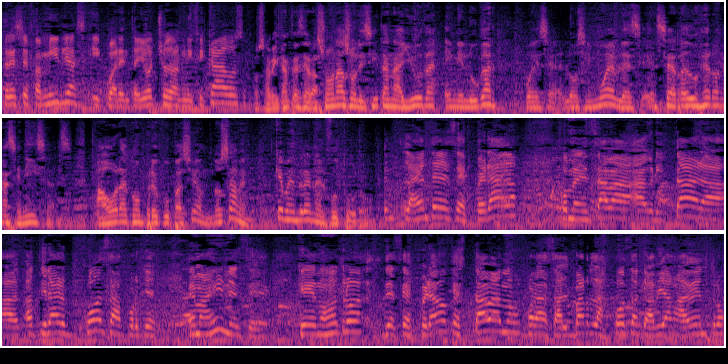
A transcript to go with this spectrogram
13 familias y 48 damnificados. Los habitantes de la zona solicitan ayuda en el lugar, pues eh, los inmuebles eh, se redujeron a cenizas. Ahora con preocupación, no saben qué vendrá en el futuro. La gente desesperada comenzaba a gritar, a, a tirar cosas, porque imagínense que nosotros desesperados que estábamos para salvar las cosas que habían adentro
